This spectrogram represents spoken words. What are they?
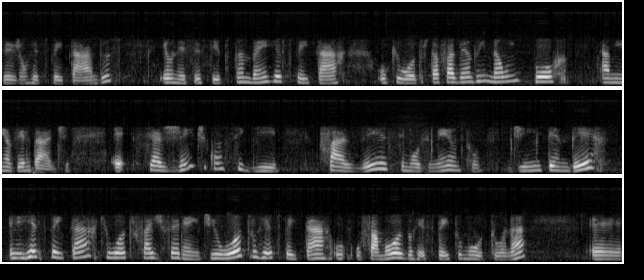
sejam respeitados, eu necessito também respeitar o que o outro está fazendo e não impor a minha verdade. É, se a gente conseguir fazer esse movimento de entender respeitar que o outro faz diferente e o outro respeitar o, o famoso respeito mútuo, né? É,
